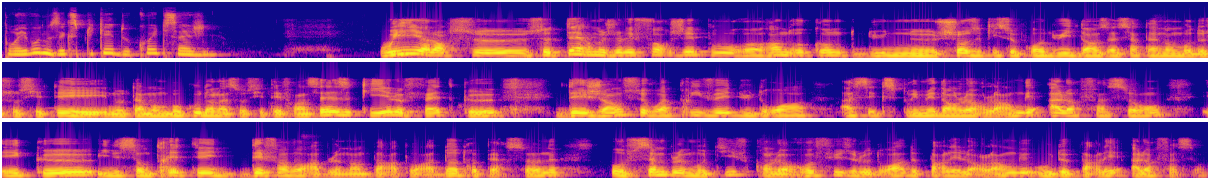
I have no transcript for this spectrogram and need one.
Pourriez-vous nous expliquer de quoi il s'agit? Oui, alors ce, ce, terme, je l'ai forgé pour rendre compte d'une chose qui se produit dans un certain nombre de sociétés, et notamment beaucoup dans la société française, qui est le fait que des gens se voient privés du droit à s'exprimer dans leur langue, à leur façon, et qu'ils sont traités défavorablement par rapport à d'autres personnes au simple motif qu'on leur refuse le droit de parler leur langue ou de parler à leur façon.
